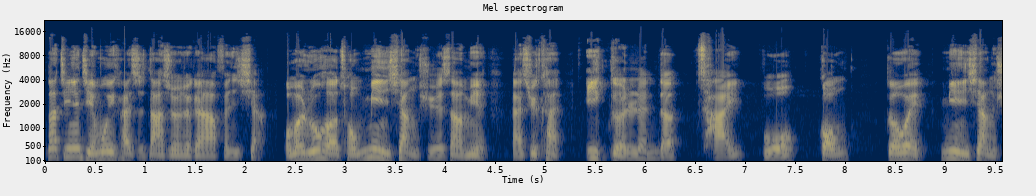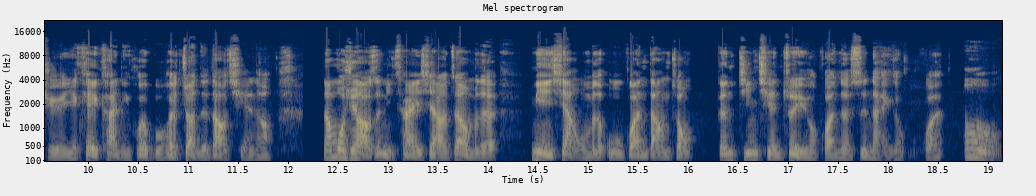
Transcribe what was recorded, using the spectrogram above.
那今天节目一开始，大师兄就跟大家分享，我们如何从面相学上面来去看一个人的财帛宫。各位，面相学也可以看你会不会赚得到钱哦。那莫轩老师，你猜一下，在我们的面相、我们的五官当中，跟金钱最有关的是哪一个五官？哦，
